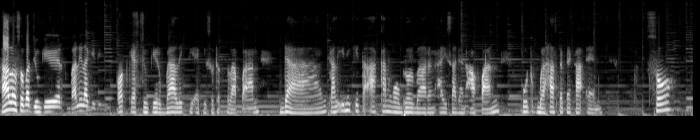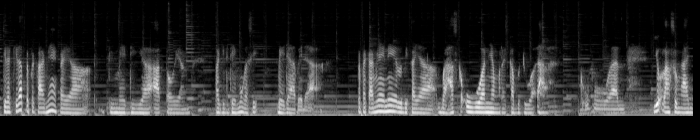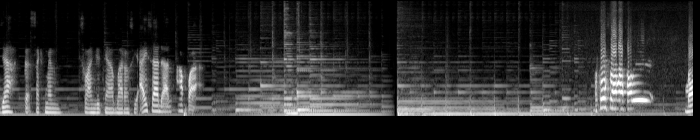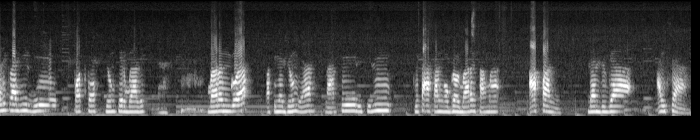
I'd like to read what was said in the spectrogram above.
Halo Sobat Jungkir, kembali lagi di podcast Jungkir balik di episode 8 Dan kali ini kita akan ngobrol bareng Aisyah dan Avan untuk bahas PPKM So, kira-kira PPKM-nya kayak di media atau yang lagi di demo gak sih? Beda-beda PPKM-nya ini lebih kayak bahas keubuan yang mereka berdua. Ah, Yuk langsung aja ke segmen selanjutnya bareng si Aisyah dan Ava. Oke, selamat sore. Balik lagi di podcast Jungkir Balik. Bareng gua, pastinya Jung ya. Nanti di sini kita akan ngobrol bareng sama Avan dan juga Aisyah.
